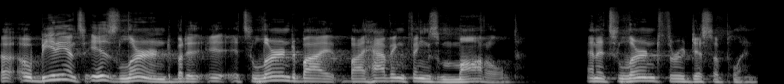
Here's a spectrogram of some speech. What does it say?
Uh, obedience is learned, but it, it, it's learned by, by having things modeled, and it's learned through discipline.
